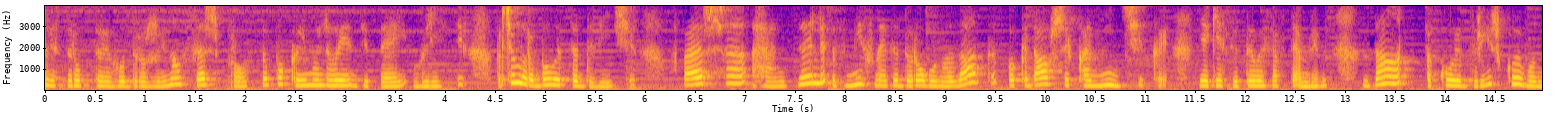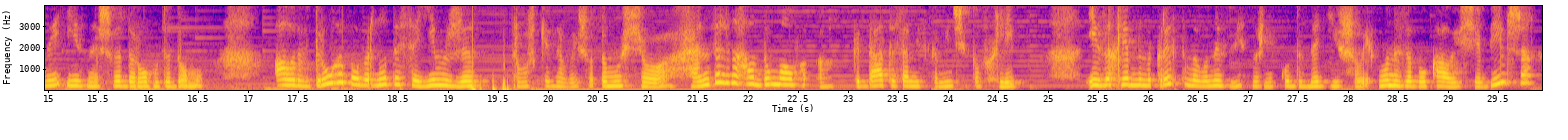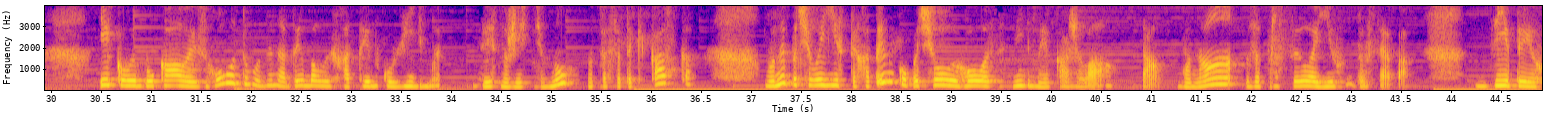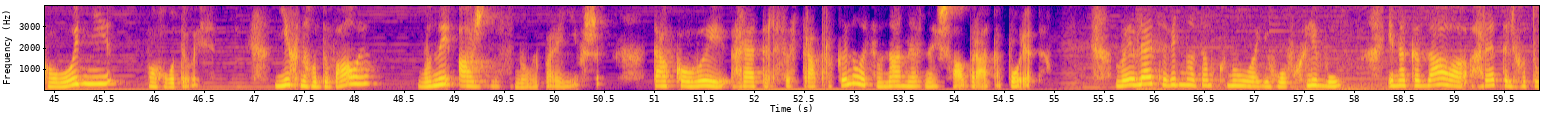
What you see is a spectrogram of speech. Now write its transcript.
Лісоруб та його дружина все ж просто покинули дітей в лісі. Причому робили це двічі. Вперше Гензель зміг знайти дорогу назад, покидавши камінчики, які світилися в темряві. За такою доріжкою вони і знайшли дорогу додому. А от вдруге повернутися їм вже трошки не вийшло, тому що Гензель надумав е, кидати замість камінчиків хліб. І за хлібними крихтами вони, звісно ж, нікуди не дійшли. Вони заблукали ще більше, і коли блукали з голоду, вони надибали хатинку відьми. Звісно ж, їстівну, бо це все-таки казка. Вони почали їсти хатинку, почули голос відьми, яка жила там. Вона запросила їх до себе. Діти голодні погодились. Їх нагодували, вони аж заснули, переївши. Та коли Гретель, сестра, прокинулась, вона не знайшла брата поряд. Виявляється, відьма замкнула його в хліву і наказала Гретель готувати.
